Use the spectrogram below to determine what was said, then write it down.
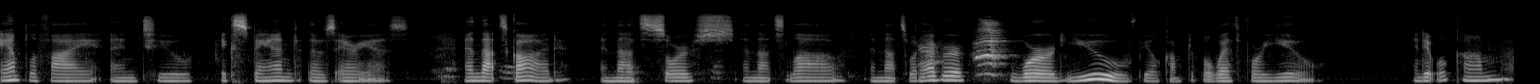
amplify and to expand those areas. And that's God, and that's source, and that's love, and that's whatever word you feel comfortable with for you. And it will come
